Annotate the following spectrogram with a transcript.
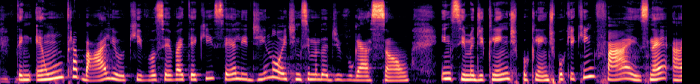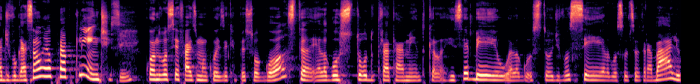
Uhum. Tem, é um trabalho que você vai ter que ser ali de noite, em cima da divulgação, em cima de cliente por cliente, porque quem faz, né, a divulgação é o próprio cliente. Sim. Quando você faz uma coisa que a pessoa gosta, ela gostou do tratamento que ela recebeu, ela gostou de você, ela gostou do seu trabalho,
